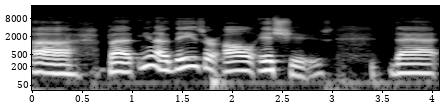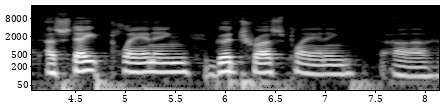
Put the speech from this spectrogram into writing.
uh, but you know, these are all issues that estate planning, good trust planning, uh,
